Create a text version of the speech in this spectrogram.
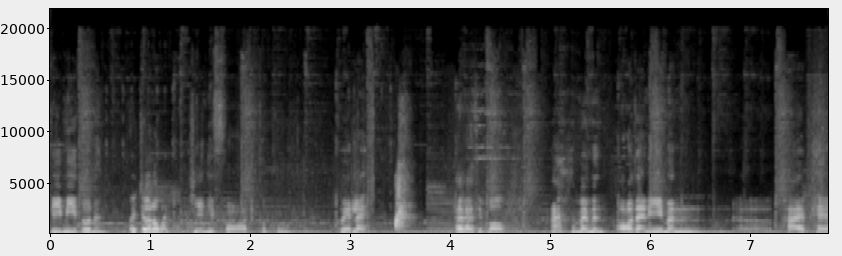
พี่มีตัวหนึงเฮ้ยเจอแล้วเว้ยคีนิฟอร์ดกับกูเควสอะไรให้แพ้สิบรอบอะทำไมมันอ๋อแต่อันนี้มันเอ่อพ่ายแพ้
